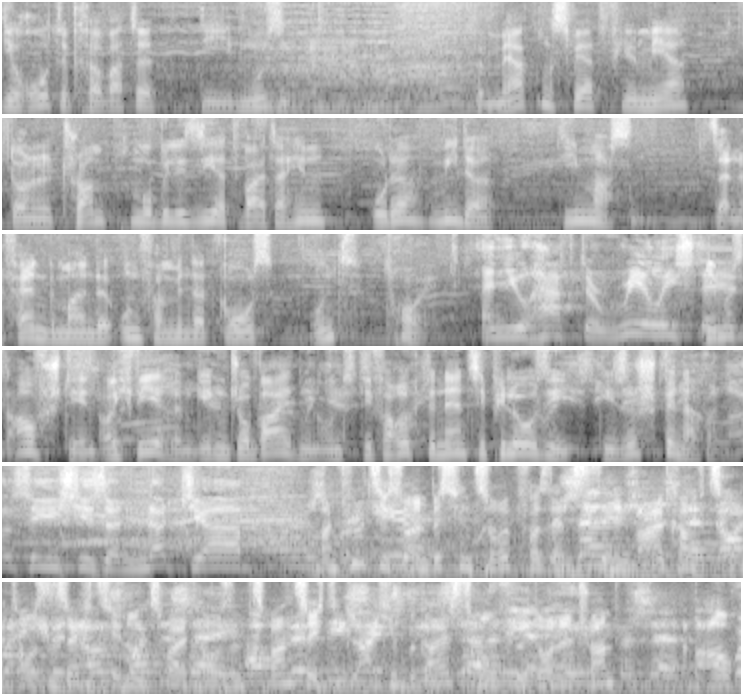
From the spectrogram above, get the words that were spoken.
die rote Krawatte, die Musik. Bemerkenswert vielmehr, Donald Trump mobilisiert weiterhin oder wieder die Massen. Seine Fangemeinde unvermindert groß und treu. Really Ihr müsst aufstehen, euch wehren gegen Joe Biden und die verrückte Nancy Pelosi, diese Spinnerin. Man fühlt sich so ein bisschen zurückversetzt in den Wahlkampf 2016 und 2020. Die gleiche Begeisterung für Donald Trump, aber auch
